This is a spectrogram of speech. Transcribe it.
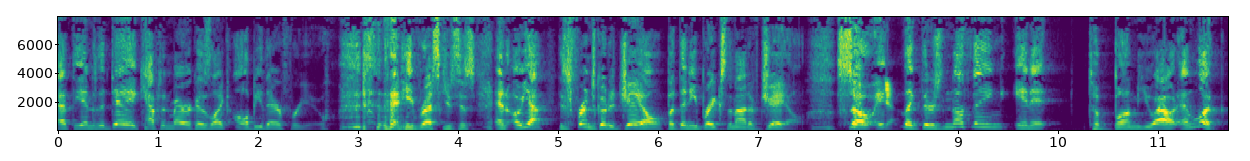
at the end of the day, Captain America is like, I'll be there for you. and he rescues his, and oh yeah, his friends go to jail, but then he breaks them out of jail. So it, Yeah. like, there's nothing in it to bum you out. And look,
